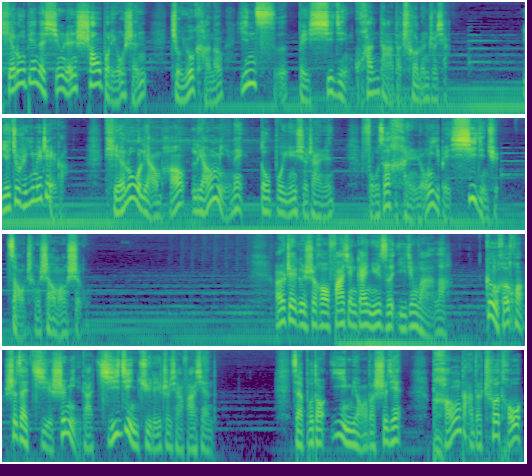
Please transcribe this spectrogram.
铁路边的行人稍不留神，就有可能因此被吸进宽大的车轮之下。也就是因为这个，铁路两旁两米内都不允许站人，否则很容易被吸进去，造成伤亡事故。而这个时候发现该女子已经晚了，更何况是在几十米的极近距离之下发现的。在不到一秒的时间，庞大的车头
